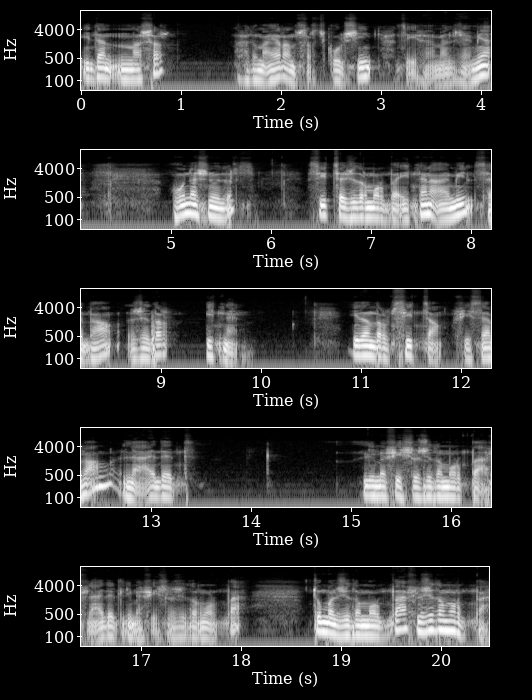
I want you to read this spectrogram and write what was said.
إذا النشر لاحظوا معايا راه نشرت كلشي حتى يفهم الجميع. هنا شنو درت؟ ستة جذر مربع اثنان عامل سبعة جذر اثنان. إذا ضربت ستة في سبعة العدد اللي ما فيهش الجذر مربع في العدد اللي ما فيهش الجذر مربع ثم الجذر مربع في الجذر مربع.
